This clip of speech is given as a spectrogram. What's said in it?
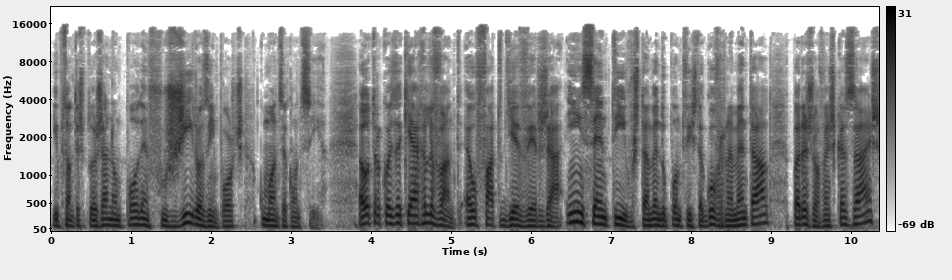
e, portanto, as pessoas já não podem fugir aos impostos como antes acontecia. A outra coisa que é relevante é o fato de haver já incentivos, também do ponto de vista governamental, para jovens casais,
